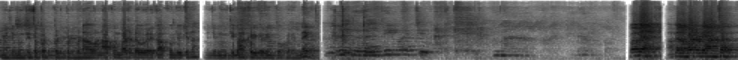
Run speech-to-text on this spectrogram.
म्हणजे मग तिचं पटपट पटपट आवरून आपण बटाटे वगैरे कापून देऊ तिला. म्हणजे मग ती भाकरी करीन तो करेन नाही का? बघा आपल्याला बटाटे आणतात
